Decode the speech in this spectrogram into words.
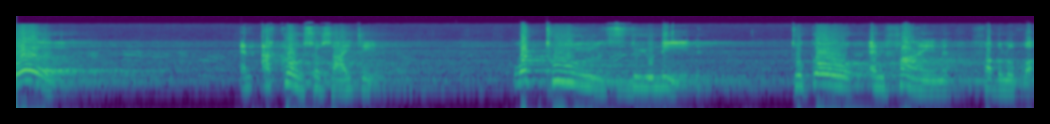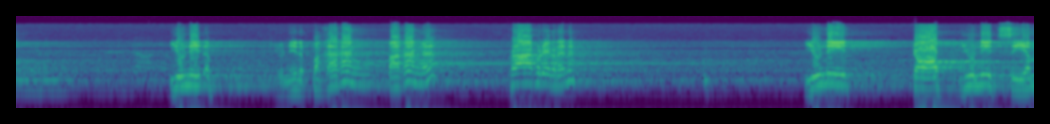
were an agro society what tools do you need to go and find fadlullah you need a you need a ปากกังปากกังนะพระเขาเรียกอะไรนะ you need จอบ you need เสียม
